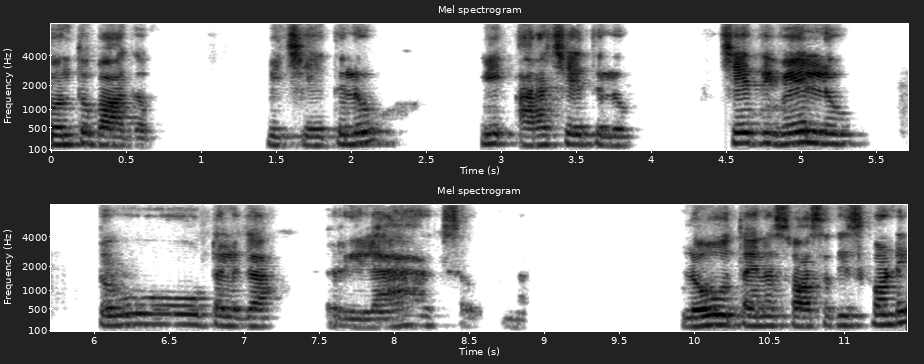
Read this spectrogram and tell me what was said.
గొంతు భాగం మీ చేతులు మీ అరచేతులు చేతి వేళ్ళు టోటల్గా రిలాక్స్ అవుతున్నారు లోతైన శ్వాస తీసుకోండి.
